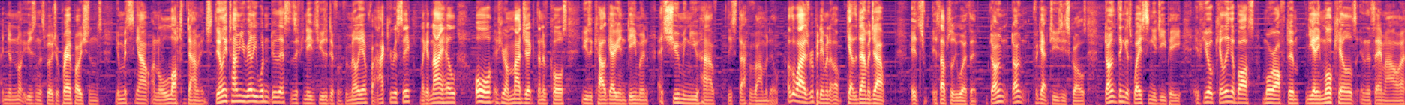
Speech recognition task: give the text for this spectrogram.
and you're not using the Spiritual Prayer Potions, you're missing out on a lot of damage. The only time you really wouldn't do this is if you needed to use a different familiar for accuracy, like a Nihil, or if you're on magic, then of course use a Kal'gerion Demon, assuming you have the Staff of Armadyl. Otherwise, Demon it up, get the damage out, it's it's absolutely worth it. Don't don't forget to use these scrolls. Don't think it's wasting your GP. If you're killing a boss more often, you're getting more kills in the same hour,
